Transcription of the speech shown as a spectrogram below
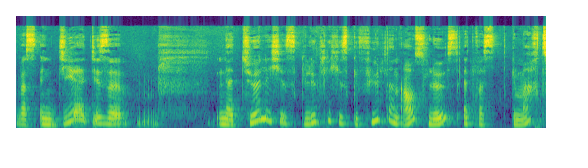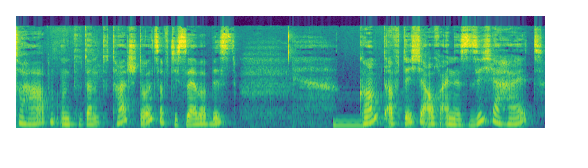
was in dir diese natürliches, glückliches Gefühl dann auslöst, etwas gemacht zu haben und du dann total stolz auf dich selber bist, kommt auf dich ja auch eine Sicherheit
